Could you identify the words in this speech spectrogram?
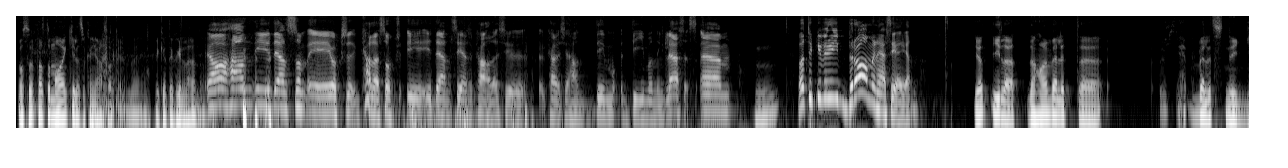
Och så, fast de har en kille som kan göra saker. Vilket är skillnaden då. Ja, han är ju den som är också, kallas också, i, i den serien så kallas ju, kallas ju han Dem, Demon in Glasses. Ehm, Mm. vad tycker vi är bra med den här serien? Jag gillar att den har en väldigt, eh, väldigt snygg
